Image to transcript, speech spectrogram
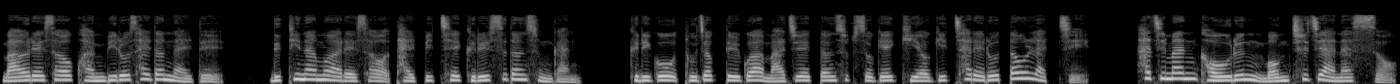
마을에서 관비로 살던 날들, 느티나무 아래서 달빛에 글을 쓰던 순간, 그리고 도적들과 마주했던 숲속의 기억이 차례로 떠올랐지. 하지만 거울은 멈추지 않았소.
